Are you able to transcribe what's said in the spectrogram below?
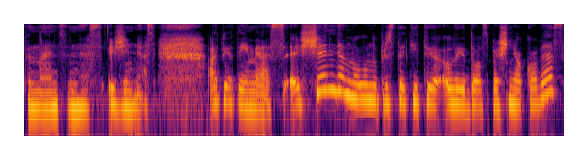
finansines žinias. Apie tai mes šiandien malonu pristatyti laidos pašnekoves.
